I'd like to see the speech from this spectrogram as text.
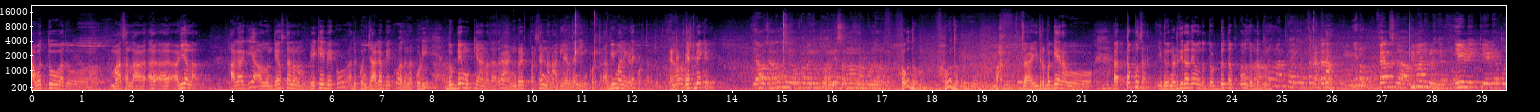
ಯಾವತ್ತೂ ಅದು ಮಾಸಲ್ಲ ಅಳಿಯಲ್ಲ ಅದು. ಹಾಗಾಗಿ ಅದೊಂದು ದೇವಸ್ಥಾನ ನಮ್ಗೆ ಬೇಕೇ ಬೇಕು ಅದಕ್ಕೊಂದು ಜಾಗ ಬೇಕು ಅದನ್ನು ಕೊಡಿ. ದುಡ್ಡೇ ಮುಖ್ಯ ಅನ್ನೋದಾದರೆ ಹಂಡ್ರೆಡ್ ಪರ್ಸೆಂಟ್ ನಾನು ಆಗಲೇ ಹೇಳ್ದಂಗೆ ಹಿಂಗೆ ಕೊಡ್ತಾರೆ. ಅಭಿಮಾನಿಗಳೇ ಕೊಡ್ತಾರೆ ದುಡ್ಡು. ಎಷ್ಟು ಬೇಕು ಹೇಳಿ? ಯಾವ ಜಾಗದಲ್ಲಿ ಅಲ್ಲೇ ಸನ್ಮಾನ ಮಾಡ್ಕೊಂಡವರು? ಹೌದು ಹೌದು. ಇದ್ರ ಬಗ್ಗೆ ನಾವು ತಪ್ಪು ಸರ್. ಇದು ನಡೆದಿರೋದೇ ಒಂದು ದೊಡ್ಡ ತಪ್ಪು ದೊಡ್ಡ ದೂರ ಏನು ಫ್ಯಾನ್ಸ್ ಅಭಿಮಾನಿಗಳಿಗೆ ಹೇಳಿ ಕೇಳಿ ಅಥವಾ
